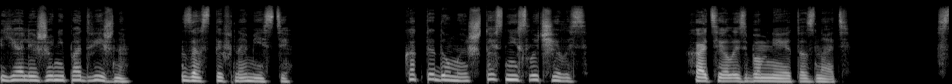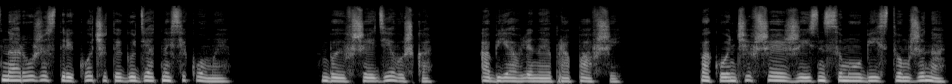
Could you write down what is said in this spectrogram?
Я лежу неподвижно, застыв на месте. Как ты думаешь, что с ней случилось? Хотелось бы мне это знать. Снаружи стрекочут и гудят насекомые. Бывшая девушка, объявленная пропавшей, покончившая жизнь самоубийством жена.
